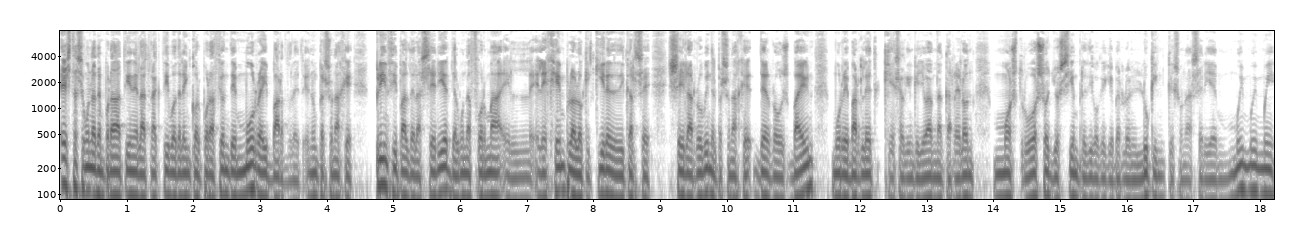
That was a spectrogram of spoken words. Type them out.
Esta segunda temporada tiene el atractivo de la incorporación de Murray Bartlett en un personaje principal de la serie, de alguna forma el, el ejemplo a lo que quiere dedicarse Sheila Rubin, el personaje de Rose Byrne, Murray Bartlett, que es alguien que lleva un carrerón monstruoso. Yo siempre digo que hay que verlo en Looking, que es una serie muy, muy, muy,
